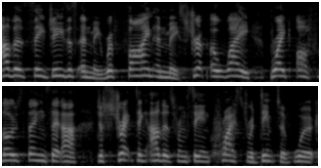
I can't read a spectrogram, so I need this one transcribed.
others see Jesus in me, refine in me, strip away, break off those things that are distracting others from seeing Christ's redemptive work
